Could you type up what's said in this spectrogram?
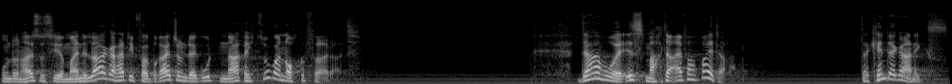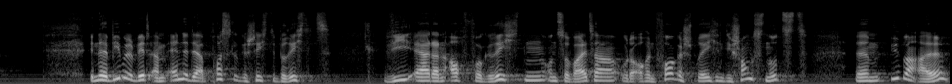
und dann heißt es hier, meine Lage hat die Verbreitung der guten Nachricht sogar noch gefördert. Da, wo er ist, macht er einfach weiter. Da kennt er gar nichts. In der Bibel wird am Ende der Apostelgeschichte berichtet, wie er dann auch vor Gerichten und so weiter oder auch in Vorgesprächen die Chance nutzt, ähm, überall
